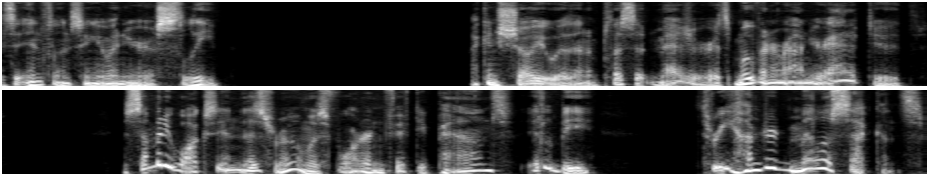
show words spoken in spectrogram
It's influencing you when you're asleep. I can show you with an implicit measure, it's moving around your attitudes. If somebody walks in this room who's 450 pounds, it'll be 300 milliseconds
